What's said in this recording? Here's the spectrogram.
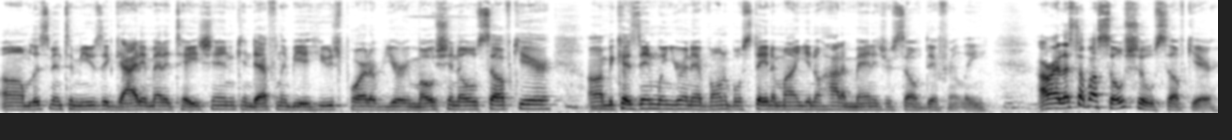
Um, listening to music, guided meditation can definitely be a huge part of your emotional self care mm-hmm. um, because then when you're in that vulnerable state of mind, you know how to manage yourself differently. Mm-hmm. All right, let's talk about social self care.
